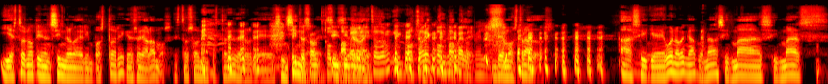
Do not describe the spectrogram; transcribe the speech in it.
Y estos no tienen síndrome del impostor, ¿eh? que de eso ya hablamos. Estos son impostores de los de sin síndrome. son- Con Sí, sí, papeles. pero- Estos son impostores con papeles. demostrados. Así que bueno, venga, pues nada, sin más, sin más.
